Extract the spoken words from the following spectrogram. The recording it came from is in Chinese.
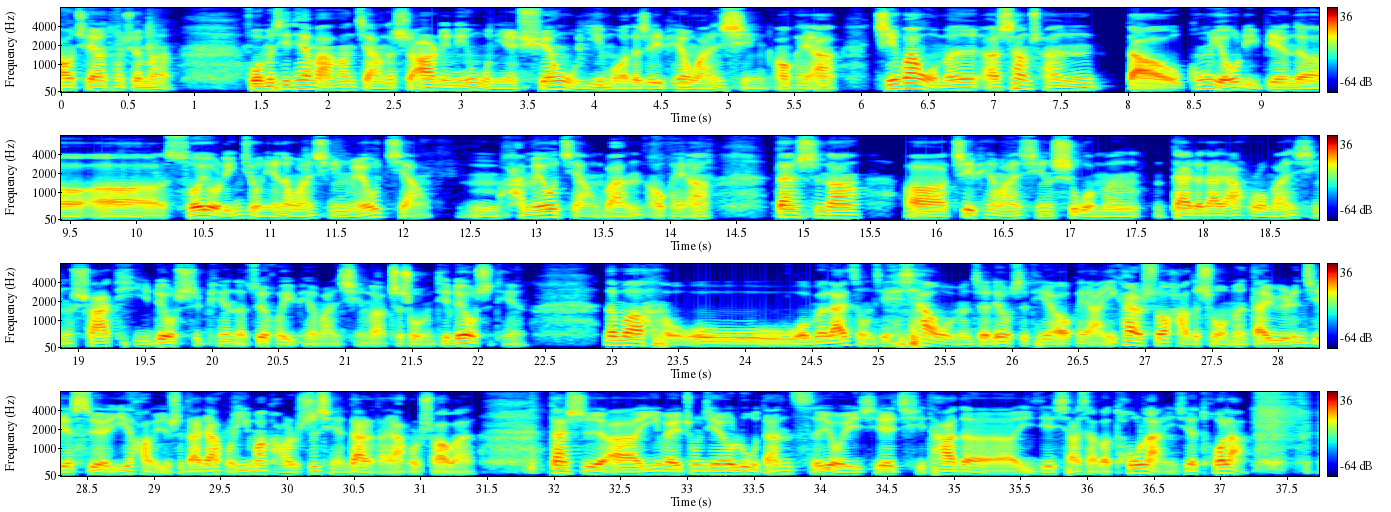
好，亲爱的同学们，我们今天晚上讲的是二零零五年宣武一模的这篇完形。OK 啊，尽管我们呃上传到公有里边的呃所有零九年的完形没有讲，嗯，还没有讲完。OK 啊，但是呢，啊这篇完形是我们带着大家伙完形刷题六十篇的最后一篇完形了，这是我们第六十天。那么 我。我们来总结一下我们这六十天，OK 啊？一开始说好的是我们在愚人节四月一号，也就是大家伙一模考试之前带着大家伙刷完，但是啊，因为中间又录单词，有一些其他的一些小小的偷懒，一些拖拉，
